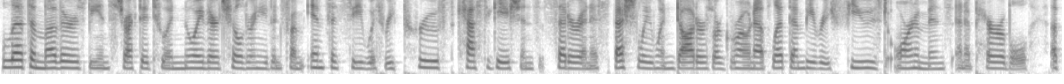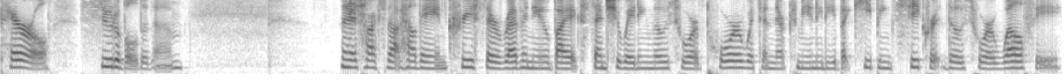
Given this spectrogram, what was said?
let the mothers be instructed to annoy their children even from infancy with reproofs, castigations, etc. And especially when daughters are grown up, let them be refused ornaments and apparel, apparel suitable to them. Then it talks about how they increase their revenue by accentuating those who are poor within their community, but keeping secret those who are wealthy.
